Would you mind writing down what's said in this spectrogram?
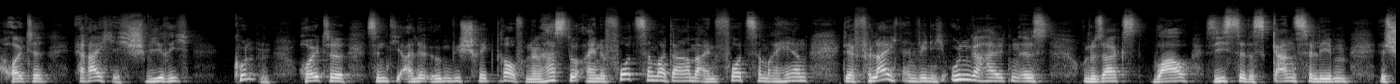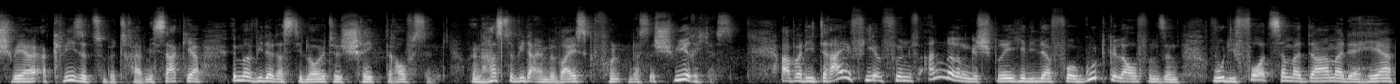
heute erreiche ich schwierig Kunden. Heute sind die alle irgendwie schräg drauf. Und dann hast du eine Vorzimmerdame, einen Vorzimmerherrn, der vielleicht ein wenig ungehalten ist und du sagst, wow, siehst du, das ganze Leben ist schwer, Akquise zu betreiben. Ich sage ja immer wieder, dass die Leute schräg drauf sind. Und dann hast du wieder einen Beweis gefunden, dass es schwierig ist. Aber die drei, vier, fünf anderen Gespräche, die davor gut gelaufen sind, wo die Vorzimmerdame, der Herr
